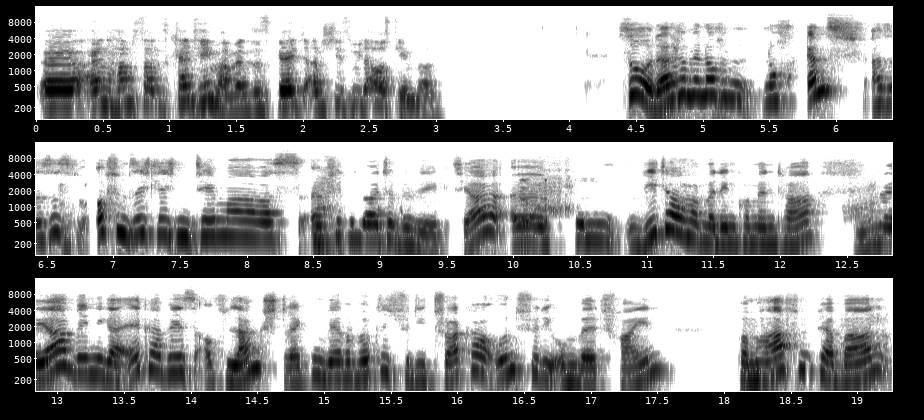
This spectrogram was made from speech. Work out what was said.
äh, einhamstern, ist kein Thema, wenn sie das Geld anschließend wieder ausgeben würden. So, dann haben wir noch, noch ganz, also es ist offensichtlich ein Thema, was äh, viele Leute bewegt. Ja? Äh, von Vita haben wir den Kommentar, mhm. naja, weniger LKWs auf Langstrecken wäre wirklich für die Trucker und für die Umweltfreien vom mhm. Hafen per Bahn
